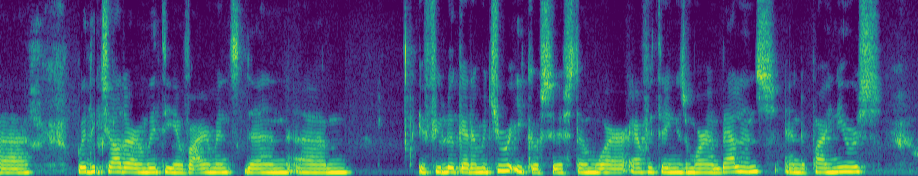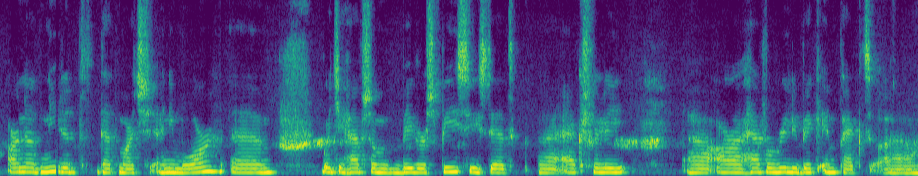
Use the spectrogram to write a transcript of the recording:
uh, with each other and with the environment than um, if you look at a mature ecosystem where everything is more in balance and the pioneers are not needed that much anymore, um, but you have some bigger species that uh, actually uh, are have a really big impact uh,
